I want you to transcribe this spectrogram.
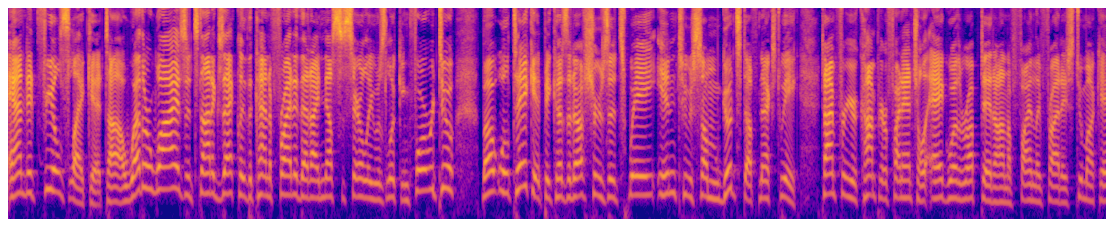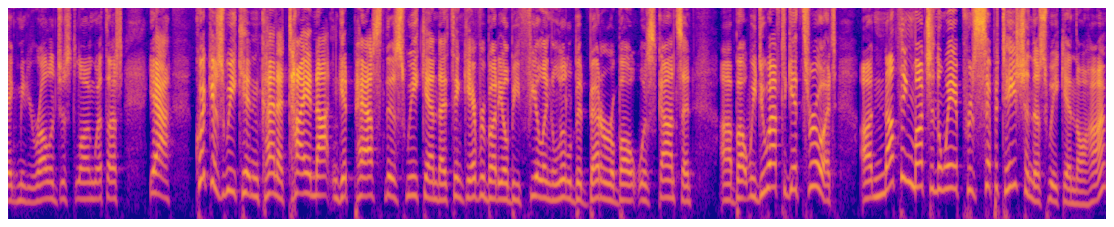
and it feels like it. Uh, weather wise, it's not exactly the kind of Friday that I necessarily was looking forward to, but we'll take it because it ushers its way into some good stuff next week. Time for your Compeer Financial Ag Weather Update on a finally Friday. Stu Muck, ag meteorologist, along with us. Yeah, quick as we can kind of tie a knot and get past this weekend, I think everybody will be feeling a little bit better about Wisconsin. Uh, but we do have to get through it. Uh, nothing much in the way of precipitation this weekend, though, huh?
